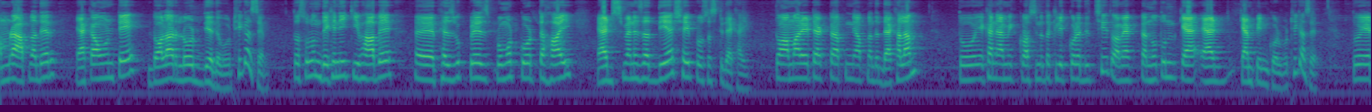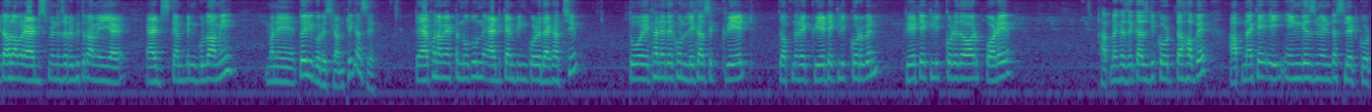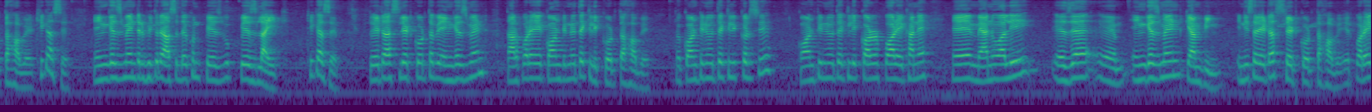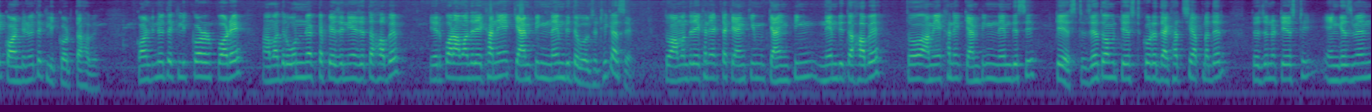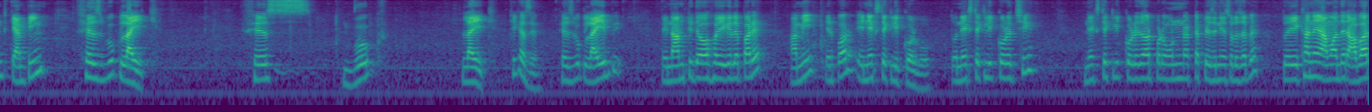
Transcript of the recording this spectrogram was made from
আমরা আপনাদের অ্যাকাউন্টে ডলার লোড দিয়ে দেবো, ঠিক আছে? তো চলুন দেখে নিই কীভাবে ফেসবুক পেজ প্রমোট করতে হয় অ্যাডস ম্যানেজার দিয়ে সেই প্রসেসটি দেখাই। তো আমার এটা একটা আপনি আপনাদের দেখালাম। তো এখানে আমি ক্রসিনোতে ক্লিক করে দিচ্ছি। তো আমি একটা নতুন অ্যাড ক্যাম্পেইন করব, ঠিক আছে? তো এটা হলো আমার অ্যাডস ম্যানেজারের ভিতরে আমি এই অ্যাডস ক্যাম্পেইনগুলো আমি মানে তৈরি করেছিলাম, ঠিক আছে? তো এখন আমি একটা নতুন অ্যাড ক্যাম্পিং করে দেখাচ্ছি। তো এখানে দেখুন, লেখা আছে ক্রিয়েট তো আপনারা ক্রিয়েটে ক্লিক করবেন। ক্রিয়েটে ক্লিক করে দেওয়ার পরে আপনাকে যে কাজটি করতে হবে, আপনাকে এই এঙ্গেজমেন্টটা সিলেক্ট করতে হবে, ঠিক আছে? এঙ্গেজমেন্টের ভিতরে আছে দেখুন ফেসবুক পেজ লাইক ঠিক আছে? তো এটা সিলেক্ট করতে হবে এঙ্গেজমেন্ট তারপরে এই কন্টিনিউতে ক্লিক করতে হবে। তো কন্টিনিউতে ক্লিক করছি। কন্টিনিউতে ক্লিক করার পর এখানে manually as a engagement campaign initial এটা সিলেক্ট করতে হবে। এরপরে কন্টিনিউতে ক্লিক করতে হবে। কন্টিনিউতে ক্লিক করার পরে আমাদের অন্য একটা পেজে নিয়ে যেতে হবে। এরপর আমাদের এখানে ক্যাম্পিং নেম দিতে বলছে, ঠিক আছে? তো আমাদের এখানে একটা ক্যাম্পিং ক্যাম্পিং নেম দিতে হবে। তো আমি এখানে ক্যাম্পিং নেম দিছি টেস্ট যেহেতু আমি টেস্ট করে দেখাচ্ছি আপনাদের, তো এর জন্য test engagement campaign Facebook like Facebook like ঠিক আছে? ফেসবুক লাইভ এই নামটি দেওয়া হয়ে গেলে পারে আমি এরপর এই নেক্সটে ক্লিক করব। তো নেক্সটে ক্লিক করেছি। নেক্সটে ক্লিক করে দেওয়ার পরে অন্য একটা পেজে নিয়ে চলে যাবে। তো এখানে আমাদের আবার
